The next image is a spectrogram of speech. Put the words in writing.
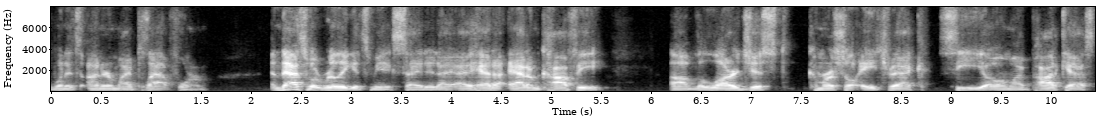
when it's under my platform. And that's what really gets me excited. I, I had Adam Coffey, um, the largest commercial HVAC CEO on my podcast.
